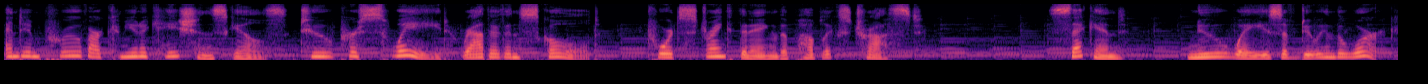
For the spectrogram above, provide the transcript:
and improve our communication skills to persuade rather than scold towards strengthening the public's trust. Second, new ways of doing the work.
